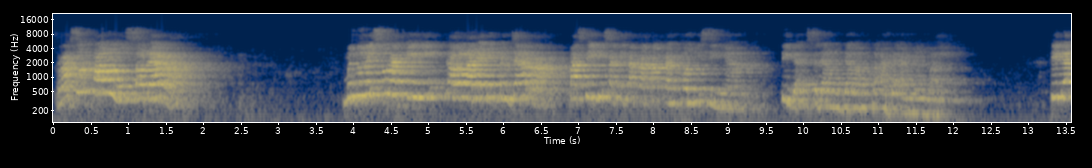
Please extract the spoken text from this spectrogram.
Rasul Paulus, saudara, menulis surat ini kalau ada di penjara, pasti bisa kita katakan kondisinya tidak sedang dalam keadaan yang baik. Tidak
